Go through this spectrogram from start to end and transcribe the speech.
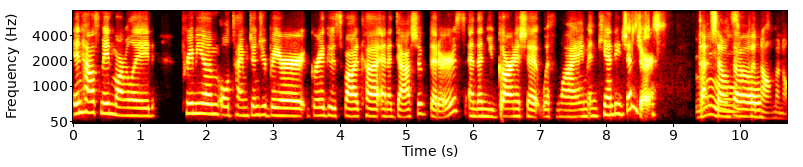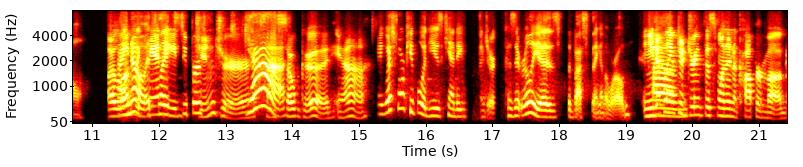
in house made marmalade, premium old time ginger beer, Grey Goose vodka, and a dash of bitters. And then you garnish it with lime and candied ginger. That sounds So- phenomenal. I love know, the it's like super- ginger. Yeah. Sounds so good. Yeah. I wish more people would use candied ginger because it really is the best thing in the world. And you definitely have to Um, drink this one in a copper mug.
